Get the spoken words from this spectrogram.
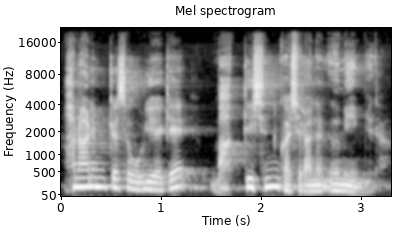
하나님께서 우리에게 맡기신 것이라는 의미입니다.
